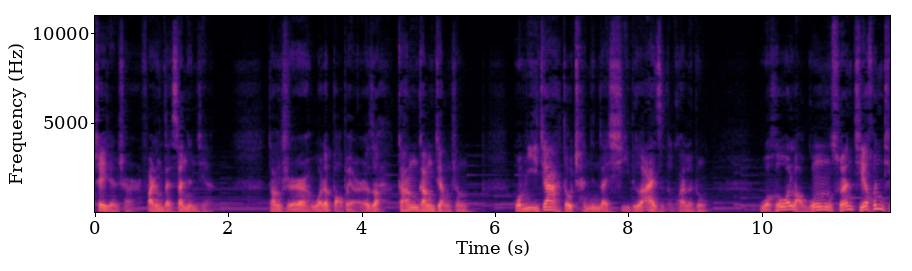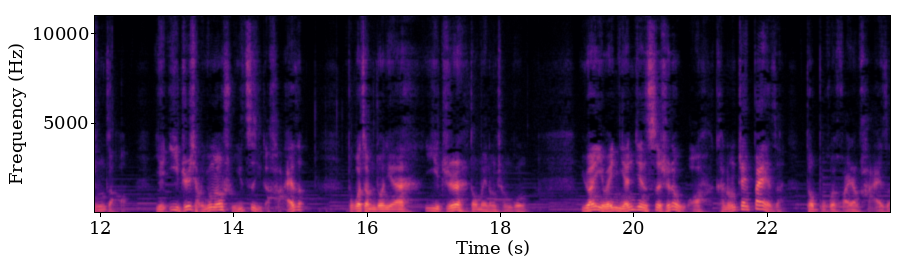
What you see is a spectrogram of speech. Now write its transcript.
这件事儿发生在三年前，当时我的宝贝儿子刚刚降生，我们一家都沉浸在喜得爱子的快乐中。我和我老公虽然结婚挺早，也一直想拥有属于自己的孩子，不过这么多年一直都没能成功。原以为年近四十的我可能这辈子都不会怀上孩子，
